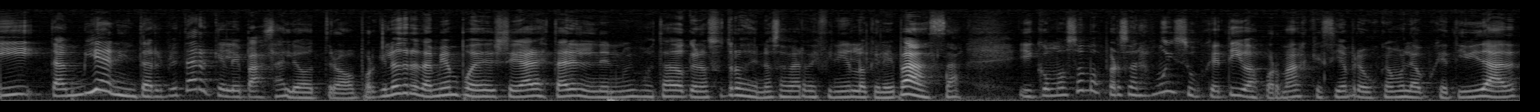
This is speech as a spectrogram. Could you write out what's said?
y también interpretar qué le pasa al otro, porque el otro también puede llegar a estar en el mismo estado que nosotros de no saber definir lo que le pasa. Y como somos personas muy subjetivas, por más que siempre busquemos la objetividad,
